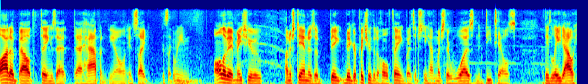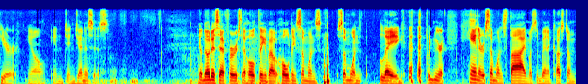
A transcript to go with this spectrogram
lot about things that that happen. You know, it's like it's like I mean, all of it makes you understand there's a big bigger picture to the whole thing. But it's interesting how much there was in the details that they laid out here. You know, in in Genesis. You'll notice at first the whole thing about holding someone's someone's leg, putting your hand or someone's thigh must have been a custom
